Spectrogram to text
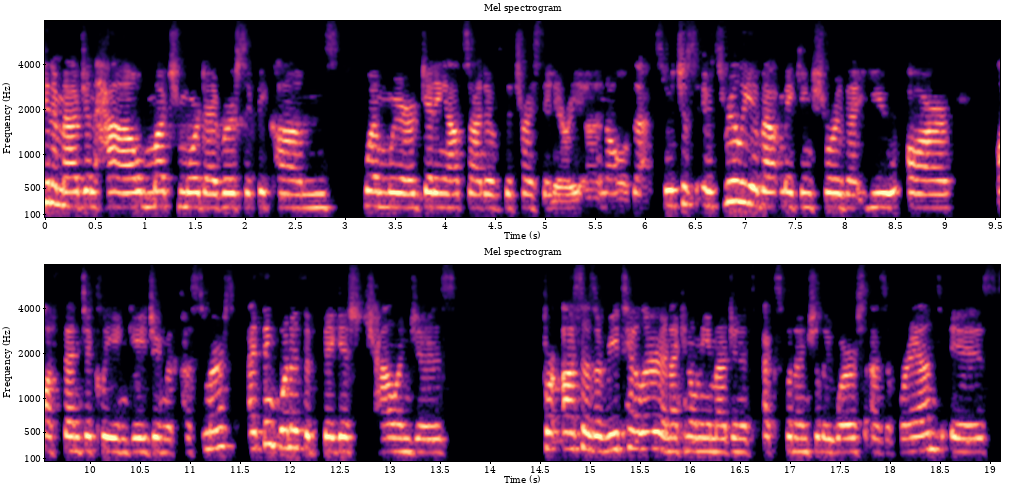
can imagine how much more diverse it becomes when we're getting outside of the tri-state area and all of that. So it's just it's really about making sure that you are authentically engaging with customers. I think one of the biggest challenges for us as a retailer, and I can only imagine it's exponentially worse as a brand, is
